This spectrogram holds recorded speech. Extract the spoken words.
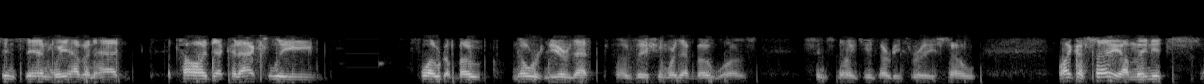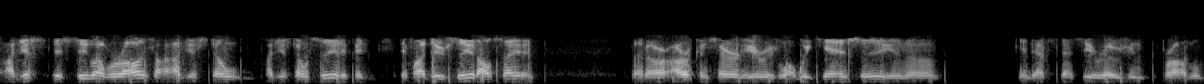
since then, we haven't had a tide that could actually float a boat nowhere near that position where that boat was since 1933. So, like I say, I mean, it's I just this sea level rise. I, I just don't I just don't see it. If it if I do see it, I'll say it. But our our concern here is what we can see, and uh, and that's that's the erosion problem.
